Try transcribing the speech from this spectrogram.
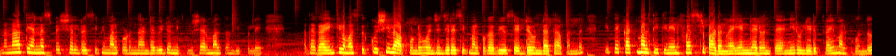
ನನ್ನಾತಿ ಅನ್ನ ಸ್ಪೆಷಲ್ ರೆಸಿಪಿ ಮಲ್ಪೊಡುಂದಾಂಡ ವಿಡಿಯೋ ನಿಕ್ಕಲು ಶೇರ್ ಮಲ್ತೊಂದಿಪ್ಪುಲೆ ಅದಾಗ ಎಂಕ್ಲ ಮಸ್ತ್ ಖುಷಿಲ ಆಪುಂಡು ಒಂಜೊಂಜಿ ರೆಸಿಪಿ ಮಲ್ಪಗ ವ್ಯೂಸ್ ಎಡ್ಡೆ ಉಂಡತ ಪಂದ್ ಇತ್ತೆ ಕಟ್ ಮಲ್ತಿತ್ತೀನಿ ಏನು ಫಸ್ಟ್ ಎಣ್ಣೆಡು ನೀರುಳ್ಳಿ ನೀರುಳ್ಳಿಡು ಫ್ರೈ ಮಲ್ಪಗೊಂದು.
